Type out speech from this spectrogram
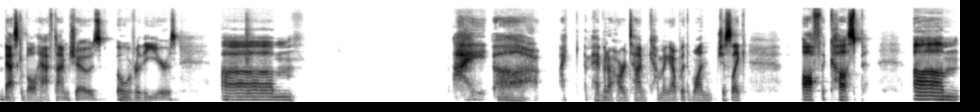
basketball halftime shows over the years. Um I uh, I am having a hard time coming up with one just like off the cusp. Um,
